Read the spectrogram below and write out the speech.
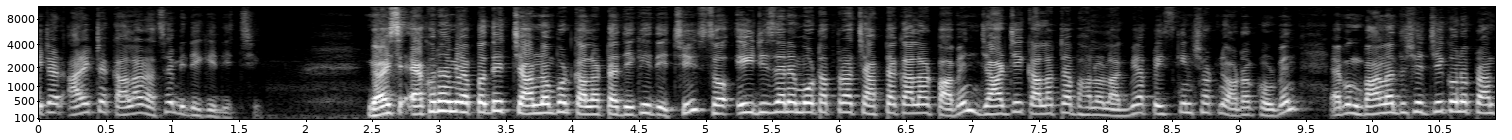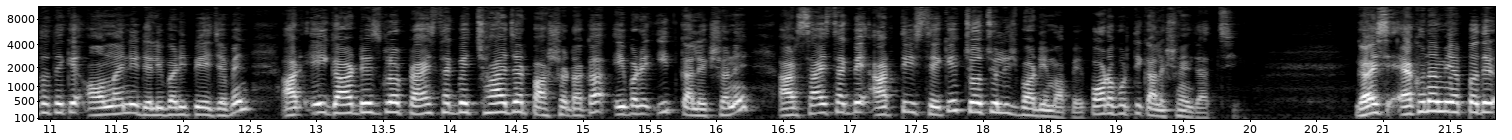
এটার আরেকটা কালার আছে, আমি দেখিয়ে দিচ্ছি। গাইস এখন আমি আপনাদের চার নম্বর কালারটা দেখিয়ে দিচ্ছি। সো এই ডিজাইনে মোট আপনারা চারটা কালার পাবেন। যার যে কালারটা ভালো লাগবে, আপনি স্ক্রিনশট নিয়ে অর্ডার করবেন এবং বাংলাদেশের যে কোনো প্রান্ত থেকে অনলাইনে ডেলিভারি পেয়ে যাবেন। আর এই গার্ড ড্রেসগুলোর প্রাইস থাকবে ছয় হাজার পাঁচশো টাকা, এবারে ঈদ কালেকশনে আর সাইজ থাকবে আটত্রিশ থেকে চৌচল্লিশ বডি মাপে। পরবর্তী কালেকশনে যাচ্ছি। গাইস এখন আমি আপনাদের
